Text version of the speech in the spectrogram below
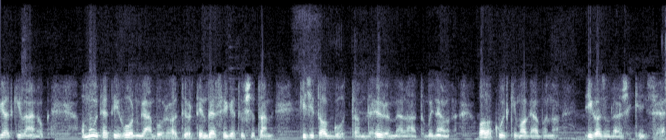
reggelt kívánok! A múlt heti Horn Gáborral történt beszélgetés után kicsit aggódtam, de örömmel látom, hogy nem alakult ki magában a igazodási kényszer.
